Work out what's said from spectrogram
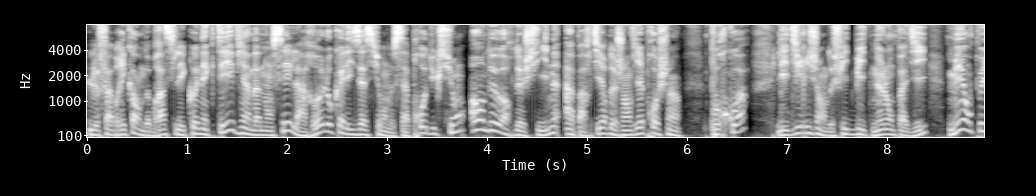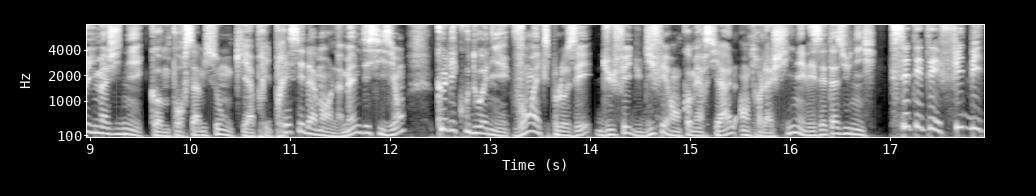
le fabricant de bracelets connectés, vient d'annoncer la relocalisation de sa production en dehors de Chine à partir de janvier prochain. Pourquoi? Les dirigeants de Fitbit ne l'ont pas dit, mais on peut imaginer, comme pour Samsung qui a pris précédemment la même décision, que les coûts douaniers vont exploser du fait du différent commercial entre la Chine et les États-Unis. Cet été, Fitbit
